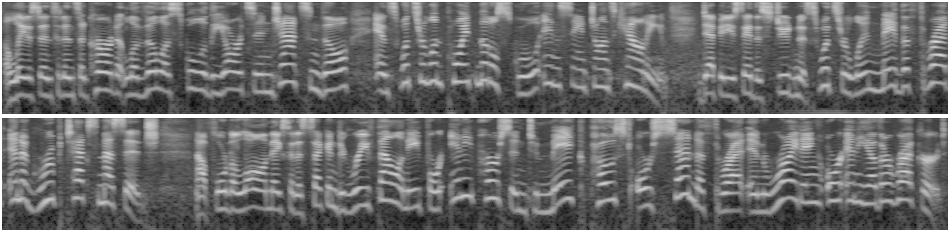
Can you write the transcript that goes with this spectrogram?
The latest incidents occurred at La Villa School of the Arts in Jacksonville and Switzerland Point Middle School in St. Johns County. Deputies say the student at Switzerland made the threat in a group text message. Now, Florida law makes it a second degree felony for any person to make, post, or send a threat in writing or any other record.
